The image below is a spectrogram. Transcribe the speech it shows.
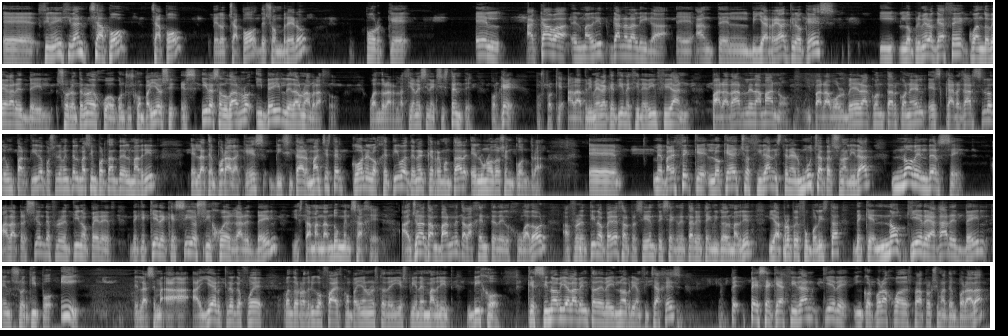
eh, Zinedine Zidane chapó, chapó, pero chapó de sombrero, porque él acaba, el Madrid gana la liga eh, ante el Villarreal, creo que es, y lo primero que hace cuando ve a Gareth Bale sobre el terreno de juego con sus compañeros es ir a saludarlo y Bale le da un abrazo cuando la relación es inexistente. ¿Por qué? Pues porque a la primera que tiene Zinedine Zidane para darle la mano y para volver a contar con él es cargárselo de un partido posiblemente el más importante del Madrid en la temporada, que es visitar Manchester con el objetivo de tener que remontar el 1-2 en contra. Eh, me parece que lo que ha hecho Zidane es tener mucha personalidad, no venderse a la presión de Florentino Pérez de que quiere que sí o sí juegue Gareth Bale y está mandando un mensaje a Jonathan Barnett, a la gente del jugador, a Florentino Pérez, al presidente y secretario técnico del Madrid y al propio futbolista de que no quiere a Gareth Bale en su equipo. Y en la ayer creo que fue cuando Rodrigo Fáez, compañero nuestro de ESPN en Madrid, dijo que si no había la venta de Bale no habrían fichajes, pese a que a Zidane quiere incorporar jugadores para la próxima temporada,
